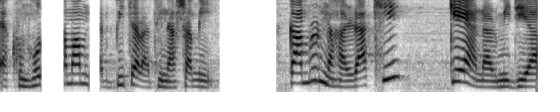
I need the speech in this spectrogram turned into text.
এখন হত্যা মামলার বিচারাধীন আসামি। কামরুন নাহার, রাখি, কে আনার মিডিয়া।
